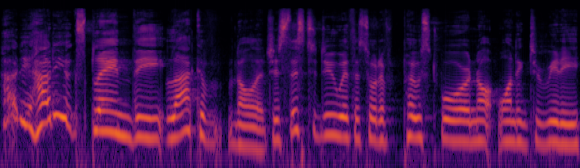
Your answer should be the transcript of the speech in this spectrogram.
How do you, how do you explain the lack of knowledge? Is this to do with a sort of post-war not wanting to really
